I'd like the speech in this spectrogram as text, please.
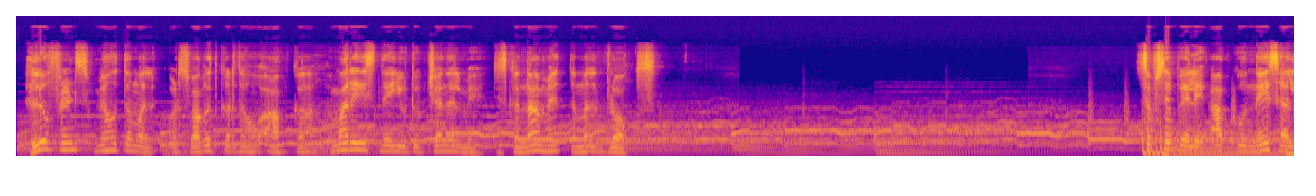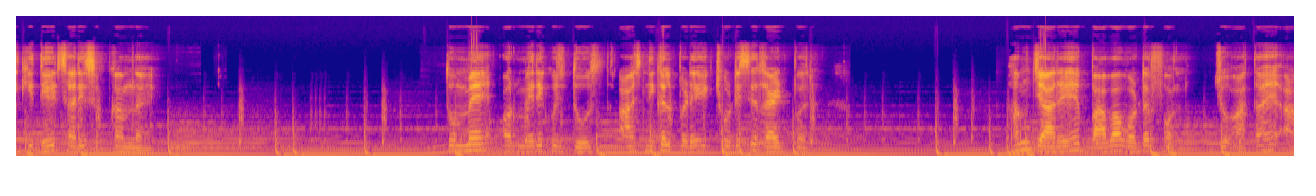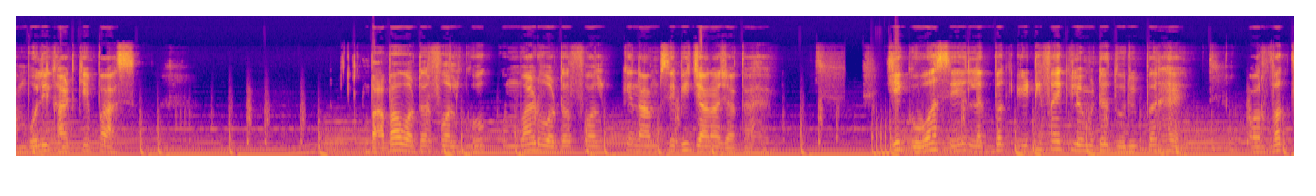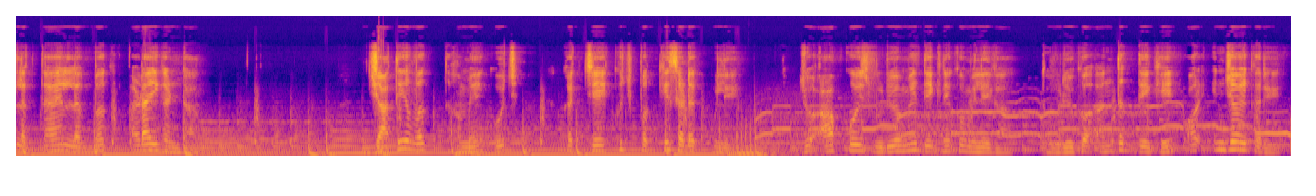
Hello friends मैं हूँ तमल और स्वागत करता हूँ आपका हमारे इस नए यूट्यूब चैनल में, जिसका नाम है तमल ब्लॉग्स सबसे पहले आपको नए साल की ढेर सारी शुभकामनाएँ। तो मैं और मेरे कुछ दोस्त आज निकल पड़े एक छोटे से राइड पर। हम जा रहे हैं बाबा वाटरफॉल जो आता है आंबोली घाट के पास। बाबा वाटरफॉल को कुम्बाड़ वाटरफॉल के नाम से भी जाना जाता है। ये गोवा से लगभग 85 किलोमीटर दूरी पर है और वक्त लगता है लगभग अढ़ाई घंटा। जाते वक्त हमें कुछ कच्चे, कुछ पक्के सड़क मिले, जो आपको इस वीडियो में देखने को मिलेगा। तो वीडियो को अंत तक देखें और इन्जॉय करें।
